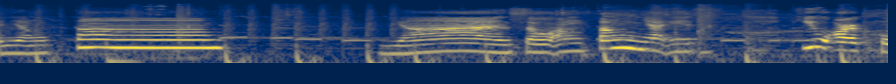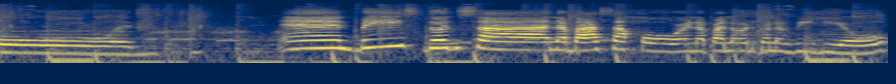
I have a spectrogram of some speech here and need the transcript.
Kanyang tang. Yan. So, ang tang niya is QR code. And, based doon sa nabasa ko or napanood ko na video,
